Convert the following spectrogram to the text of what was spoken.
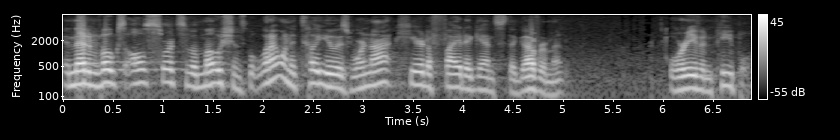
And that invokes all sorts of emotions. But what I want to tell you is we're not here to fight against the government or even people.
